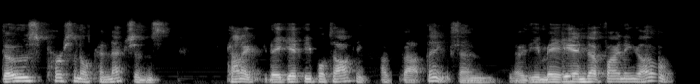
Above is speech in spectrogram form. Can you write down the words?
Those personal connections kind of they get people talking about things, and you, know, you may end up finding, oh,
